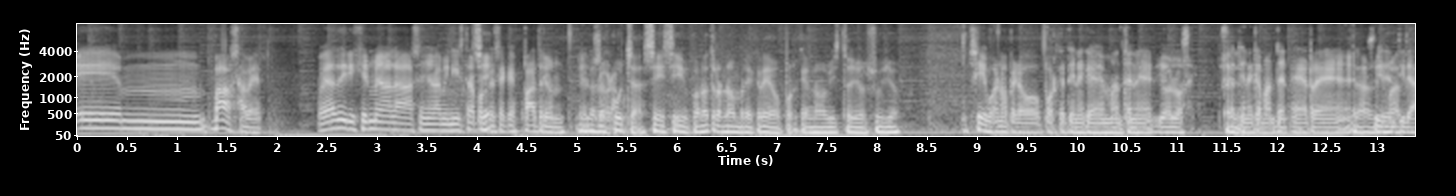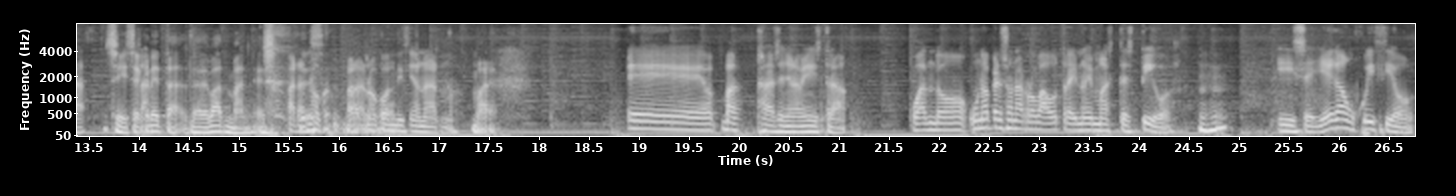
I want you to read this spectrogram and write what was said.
Em, vamos a ver. Voy a dirigirme a la señora ministra porque sé que es Patreon. Y nos escucha, sí, sí, con otro nombre creo, porque no he visto yo el suyo. Sí, bueno, pero porque tiene que mantener, yo lo sé, o sea, tiene que mantener eh, su identidad. Sí, secreta, la de Batman. para no, para no condicionarnos. Vale. Eh, vamos a ver, señora ministra. Cuando una persona roba a otra y no hay más testigos, y se llega a un juicio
